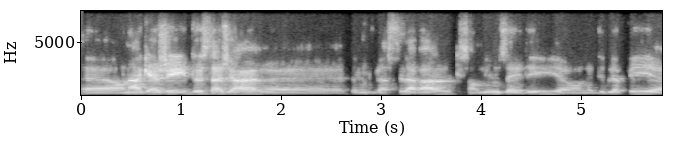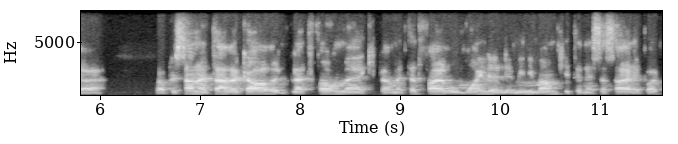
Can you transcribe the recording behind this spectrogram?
on a engagé deux stagiaires de l'Université Laval qui sont venus nous aider. On a développé on appeler ça en un temps record, une plateforme euh, qui permettait de faire au moins le, minimum qui était nécessaire à l'époque.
